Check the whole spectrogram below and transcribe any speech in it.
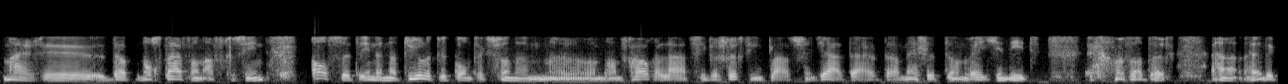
Maar eh, dat nog daarvan afgezien, als het in de natuurlijke context van een eh, man-vrouw relatie bevruchting plaatsvindt, ja, daar, dan is het, dan weet je niet wat er de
